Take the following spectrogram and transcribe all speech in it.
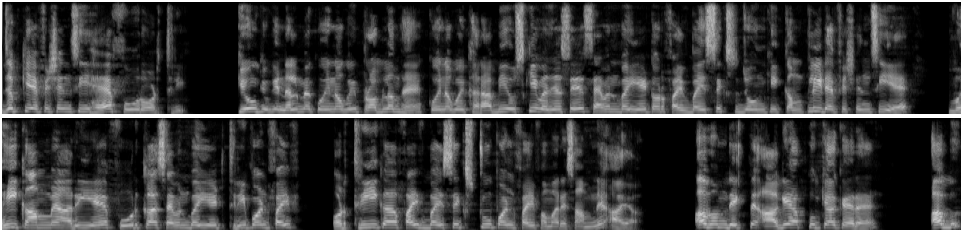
जबकि एफिशिएंसी है फोर और थ्री क्यों? क्योंकि नल में कोई ना कोई प्रॉब्लम है, कोई ना कोई खराबी है, उसकी वजह से सेवन बाई एट और फाइव बाई सिक्स जो उनकी कंप्लीट एफिशिएंसी है, वही काम में आ रही है। फोर का seven by eight three point five और थ्री का five by six two point five हमारे सामने आया। अब हम देखते हैं, आगे आपको क्या कह रहा है? अब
